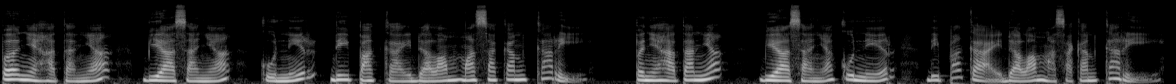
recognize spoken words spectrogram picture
penyehatannya biasanya kunir dipakai dalam masakan kari. Penyehatannya biasanya kunir dipakai dalam masakan kari.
